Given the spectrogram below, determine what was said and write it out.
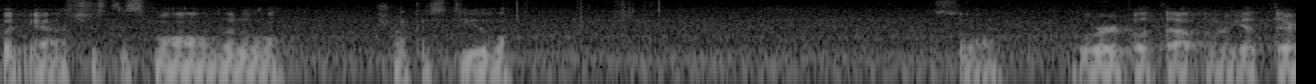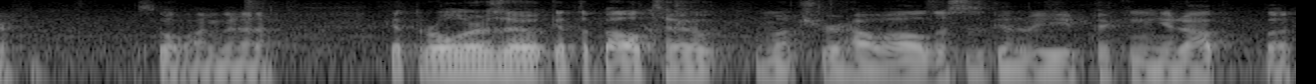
But yeah, it's just a small little chunk of steel. So we'll worry about that when we get there. So I'm gonna get the rollers out, get the belt out. I'm not sure how well this is gonna be picking it up, but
